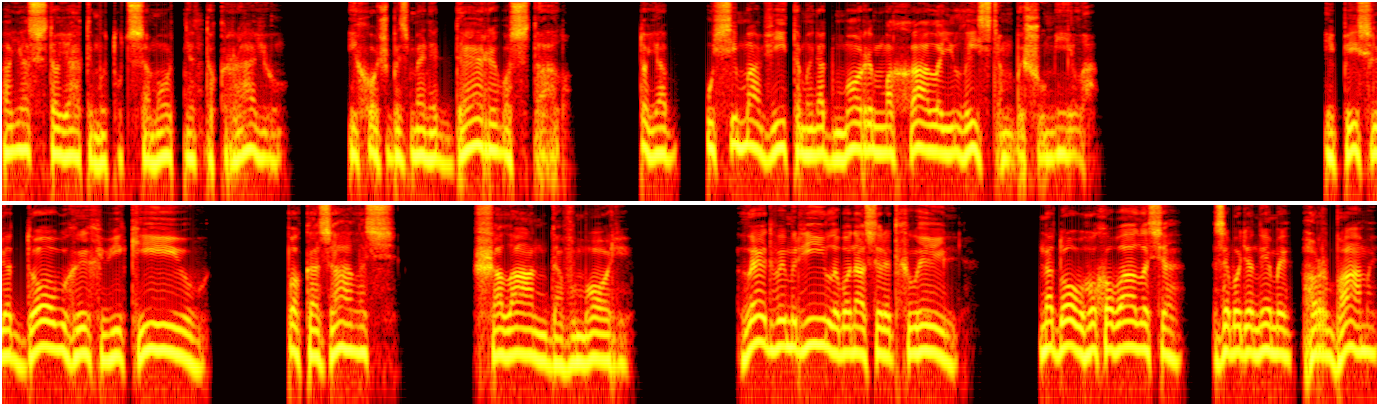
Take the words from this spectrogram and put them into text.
А я стоятиму тут самотня до краю, і хоч без мене дерево стало, то я б усіма вітами над морем махала і листям би шуміла. І після довгих віків показалась шаланда в морі. Ледве мріла вона серед хвиль, надовго ховалася за водяними горбами,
